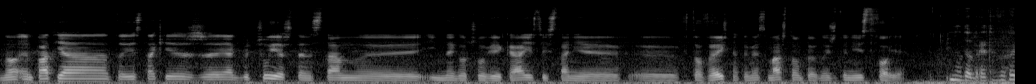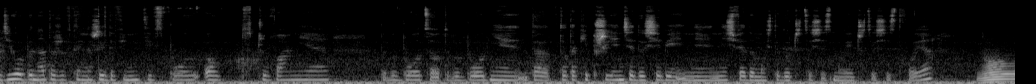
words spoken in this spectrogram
No, empatia to jest takie, że jakby czujesz ten stan y, innego człowieka, jesteś w stanie w, w to wejść, natomiast masz tą pewność, że to nie jest twoje. No dobra, to wychodziłoby na to, że w tej naszej definicji współodczuwanie to by było co? To by było nie, to, to takie przyjęcie do siebie i nie, nieświadomość tego, czy coś jest moje, czy coś jest twoje? No,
